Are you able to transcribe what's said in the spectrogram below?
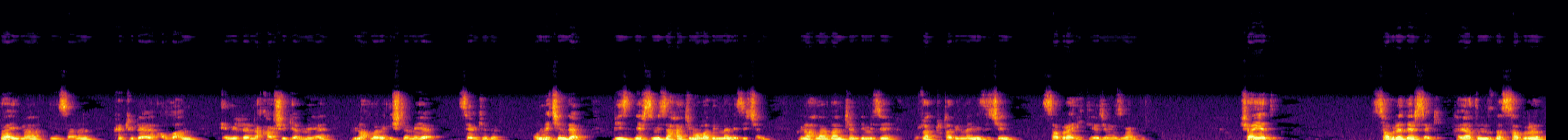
daima insanı kötülüğe, Allah'ın emirlerine karşı gelmeye, günahları işlemeye sevk eder. Onun için de biz nefsimize hakim olabilmemiz için, günahlardan kendimizi uzak tutabilmemiz için sabra ihtiyacımız vardır. Şayet sabredersek, hayatımızda sabrı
